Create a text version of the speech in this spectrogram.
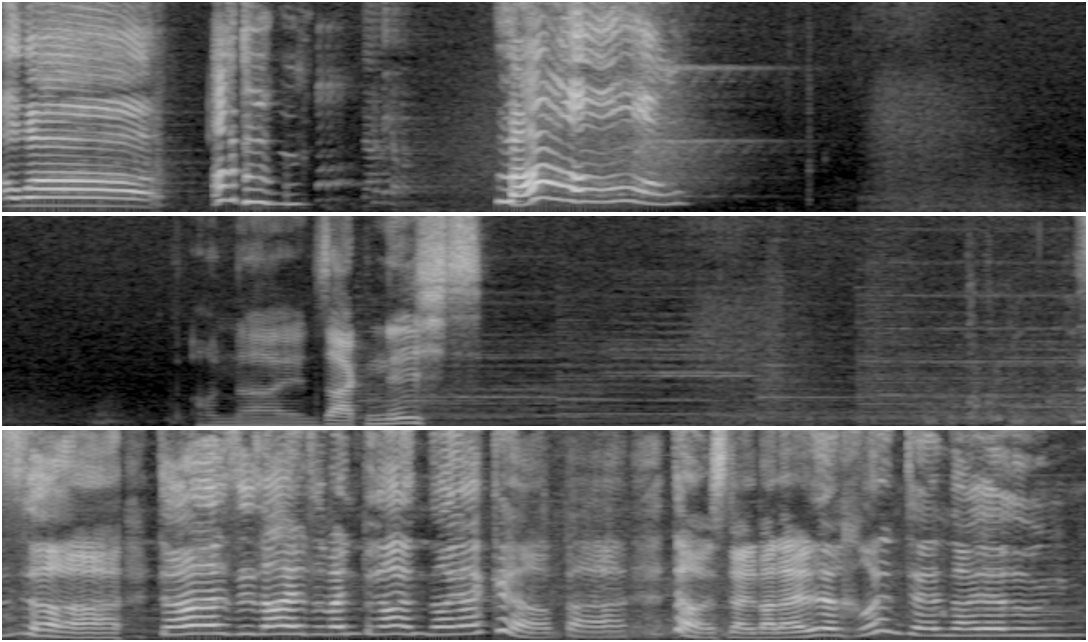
Aua! Achtung! Wow! Oh nein, sag nichts. So, das ist also mein brandneuer Körper. Das ist einmal eine Runderneuerung.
